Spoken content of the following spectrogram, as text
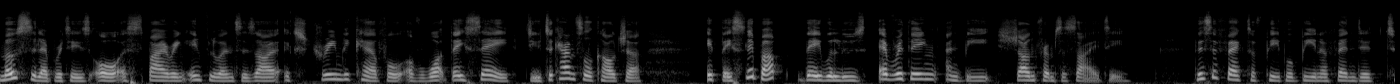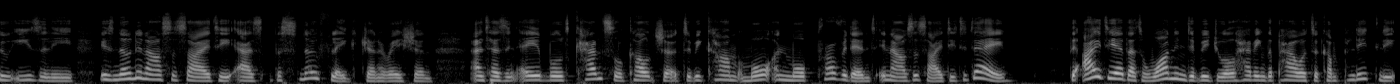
Most celebrities or aspiring influencers are extremely careful of what they say due to cancel culture. If they slip up, they will lose everything and be shunned from society. This effect of people being offended too easily is known in our society as the snowflake generation and has enabled cancel culture to become more and more provident in our society today. The idea that one individual having the power to completely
